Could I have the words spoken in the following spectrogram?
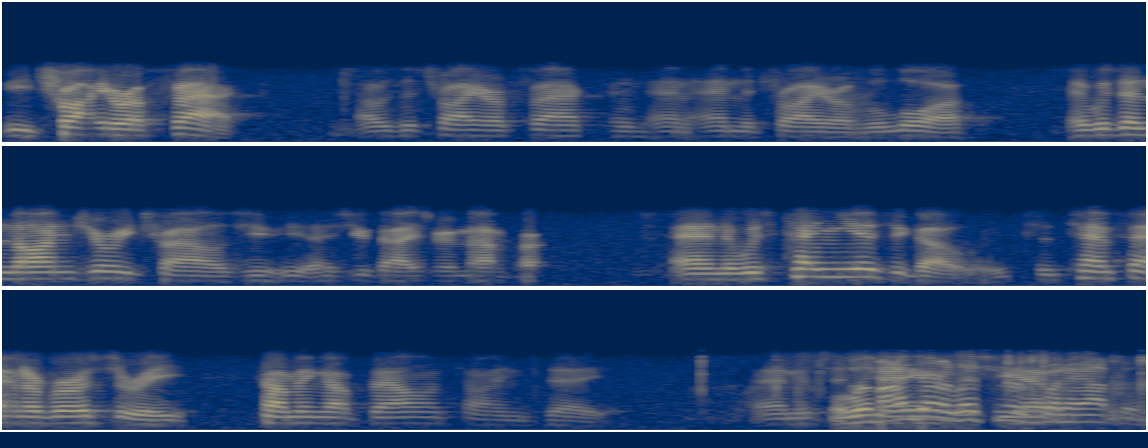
the trier of fact. I was the trier of fact and, and, and the trier of the law. It was a non-jury trial, as you as you guys remember, and it was ten years ago. It's the tenth anniversary coming up Valentine's Day, and it's a Well, remind our listeners had- what happened.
